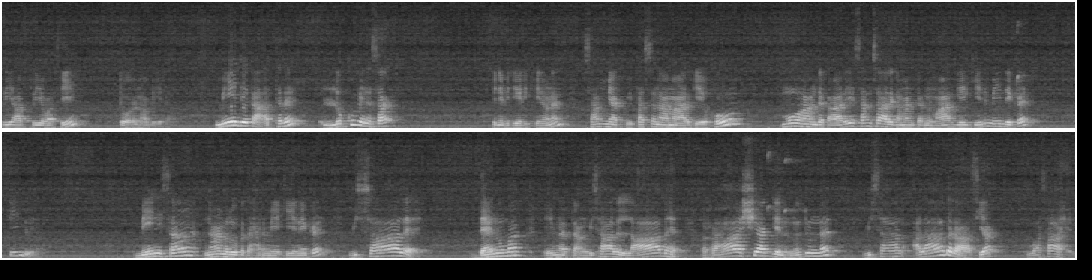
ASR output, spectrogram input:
ප්‍රිය අප්‍රිය වශයෙන් තෝරනවා බේරනවා. මේ දෙක අතර ලොකු වෙනසක් වෙන විදිහට කියනවනම් සම්‍යක් විපස්සනා මාර්ගය හෝ මෝහාන්ධකාරයේ සංසාර ගමන් කරන මාර්ගය කියන මේ දෙක තීන්දුව වෙනවා. මේ නිසා නාම රූප ධර්මයේ කියන එක විශාල දැනුමක් එහෙම නැත්නම් විශාල ලාභ රාශියක් ගෙන නොදුන්නත් විශාල අලාභ රාශියක් වසාහෙල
